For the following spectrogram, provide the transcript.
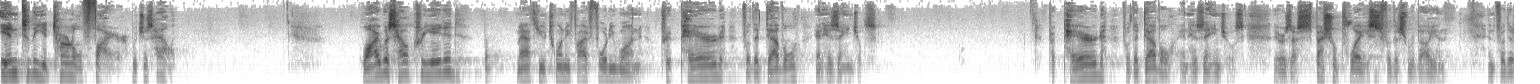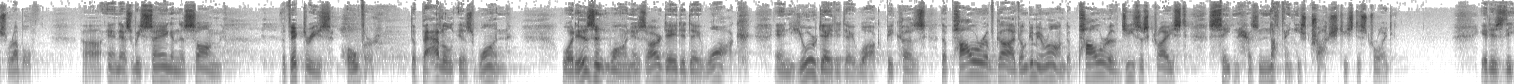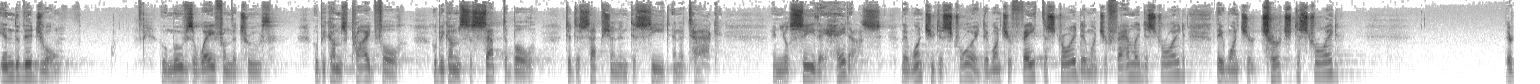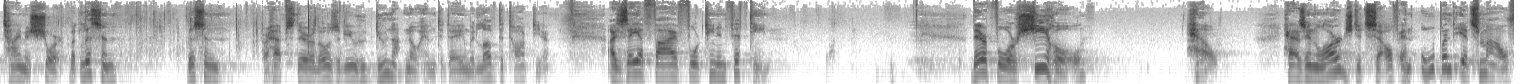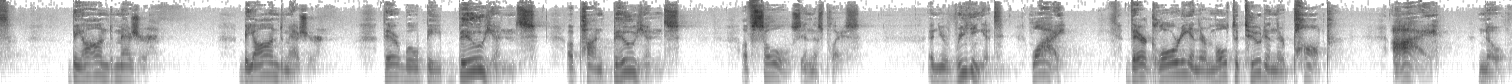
into the eternal fire, which is hell. Why was hell created? Matthew 25 41. Prepared for the devil and his angels. Prepared for the devil and his angels. There is a special place for this rebellion and for this rebel. Uh, and as we sang in this song, the victory's over, the battle is won. What isn't won is our day to day walk and your day to day walk because the power of God, don't get me wrong, the power of Jesus Christ, Satan has nothing. He's crushed, he's destroyed. It is the individual who moves away from the truth, who becomes prideful, who becomes susceptible to deception and deceit and attack. And you'll see they hate us. They want you destroyed. They want your faith destroyed. They want your family destroyed. They want your church destroyed. Their time is short. But listen, listen, perhaps there are those of you who do not know him today and we'd love to talk to you. Isaiah 5 14 and 15. Therefore, Sheol, hell, has enlarged itself and opened its mouth beyond measure beyond measure. There will be billions upon billions of souls in this place. And you're reading it. Why? Their glory and their multitude and their pomp. I know.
